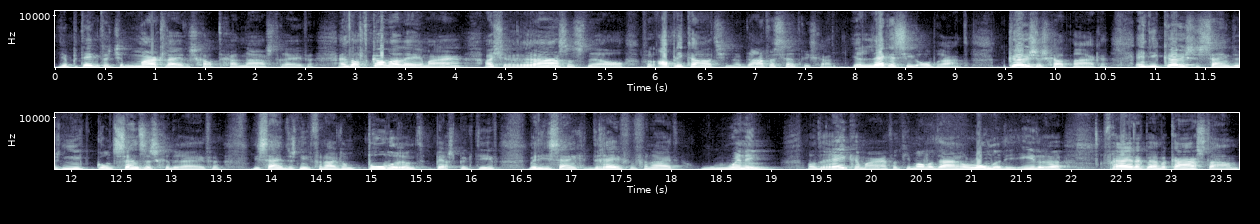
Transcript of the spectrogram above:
Dat betekent dat je marktleiderschap gaat nastreven. En dat kan alleen maar als je razendsnel van applicatie naar datacentrisch gaat, je legacy opraadt, keuzes gaat maken. En die keuzes zijn dus niet consensusgedreven, die zijn dus niet vanuit een polderend perspectief, maar die zijn gedreven vanuit winning. Want reken maar dat die mannen daar in Londen, die iedere vrijdag bij elkaar staan,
